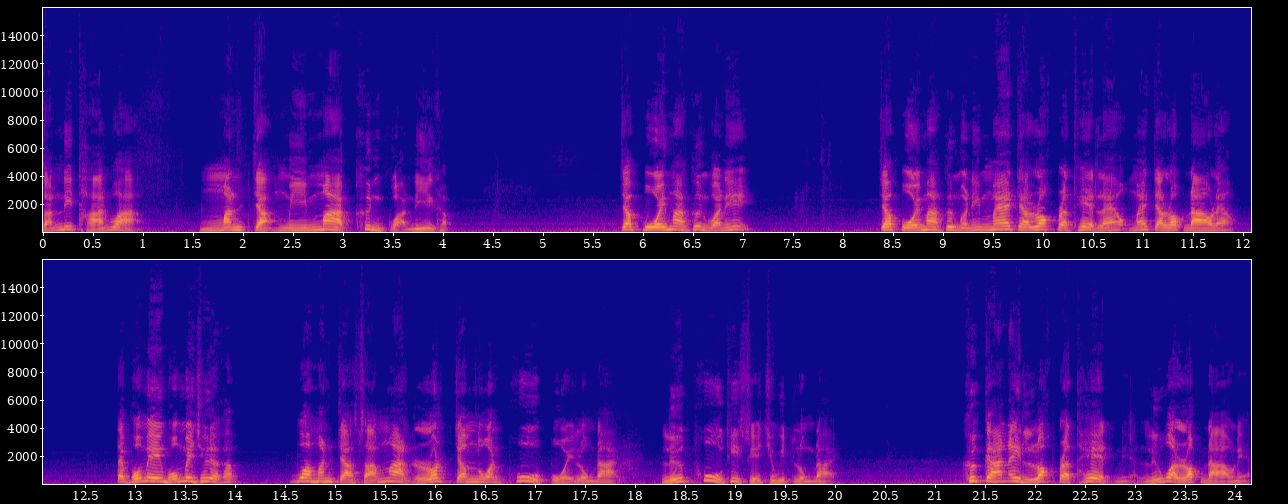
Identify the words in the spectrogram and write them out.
สันนิษฐานว่ามันจะมีมากขึ้นกว่านี้ครับ จะป่วยมากขึ้นกว่านี้ จะป่วยมากขึ้นกว่านี้ แม้จะล็อกประเทศแล้ว แม้จะล็อกดาวน์แล้ว แต่ผมเองผมไม่เชื่อครับ ว่ามันจะสามารถลดจำนวนผู้ป่วยลงได้ หรือผู้ที่เสียชีวิตลงได้ คือการไอ้ล็อกประเทศเนี่ยหรือว่าล็อกดาวน์เนี่ย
